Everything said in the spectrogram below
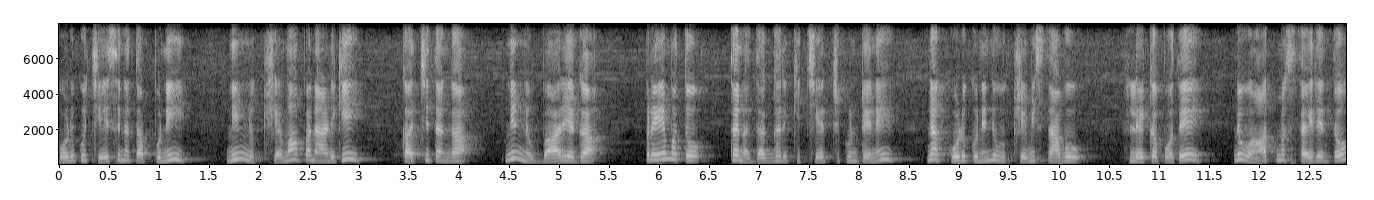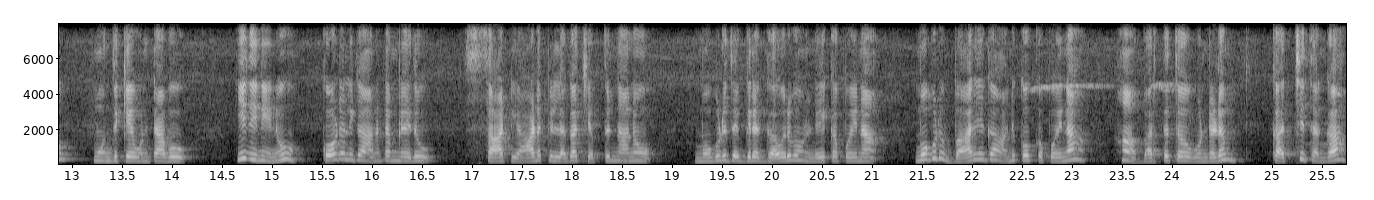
కొడుకు చేసిన తప్పుని నిన్ను క్షమాపణ అడిగి ఖచ్చితంగా నిన్ను భార్యగా ప్రేమతో తన దగ్గరికి చేర్చుకుంటేనే నా కొడుకుని నువ్వు క్షమిస్తావు. లేకపోతే నువ్వు ఆత్మస్థైర్యంతో ముందుకే ఉంటావు. ఇది నేను కోడలిగా అనటం లేదు. సాటి ఆడపిల్లగా చెప్తున్నాను. మొగుడు దగ్గర గౌరవం లేకపోయినా మొగుడు భార్యగా అనుకోకపోయినా ఆ భర్తతో ఉండడం ఖచ్చితంగా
